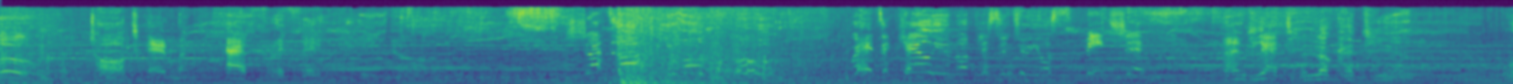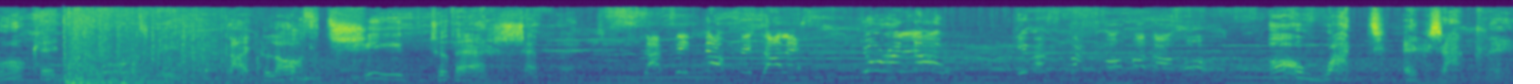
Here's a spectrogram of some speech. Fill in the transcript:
who taught him everything he knows. Shut up, you old fool! We're here to kill you, not listen to your speeches! And yet, look at you, walking towards me like lost sheep to their shepherd. That's enough, Vitalis! You're alone! Give us back our mother, or... Oh, what exactly?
